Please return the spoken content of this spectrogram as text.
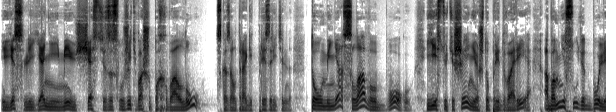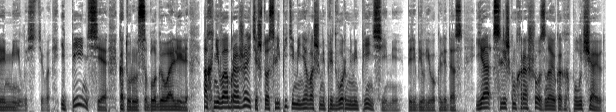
Если я не имею счастья заслужить вашу похвалу, — сказал трагик презрительно, — то у меня, слава Богу, есть утешение, что при дворе обо мне судят более милостиво, и пенсия, которую соблаговолили... Ах, не воображайте, что ослепите меня вашими придворными пенсиями, — перебил его Калидас. Я слишком хорошо знаю, как их получают,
